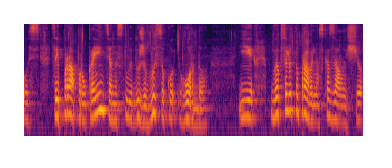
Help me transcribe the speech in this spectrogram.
ось цей прапор українця несли дуже високо і гордо. І ви абсолютно правильно сказали, що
